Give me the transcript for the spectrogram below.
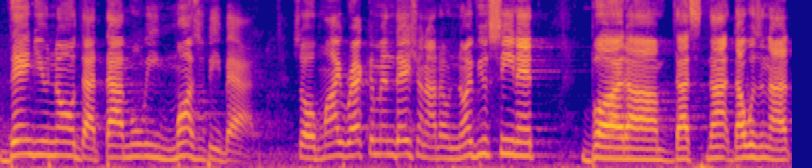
then you know that that movie must be bad. So my recommendation, I don't know if you've seen it, but um, that's not, that was not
